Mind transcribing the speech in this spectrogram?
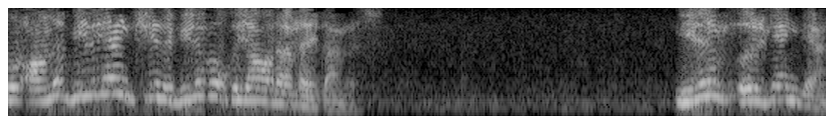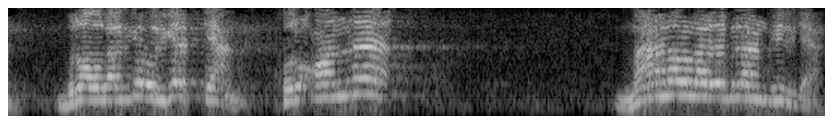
Qur'onni bilgan kishini bilib o'qigan odamni aytamiz. Ilm o'rgangan, birovlarga o'rgatgan, Qur'onni ma'nolari bilan bilgan.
